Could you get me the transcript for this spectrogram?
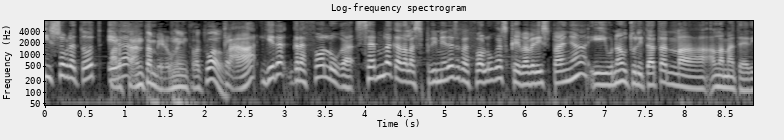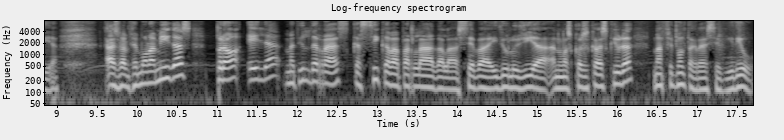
i, sobretot, Per era... tant, també era una intel·lectual. Clar, i era grafòloga. Sembla que de les primeres grafòlogues que hi va haver a Espanya i una autoritat en la, en la matèria. Es van fer molt amigues, però ella, Matilde Ras, que sí que va parlar de la seva ideologia en les coses que va escriure, m'ha fet molta gràcia aquí. Diu?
